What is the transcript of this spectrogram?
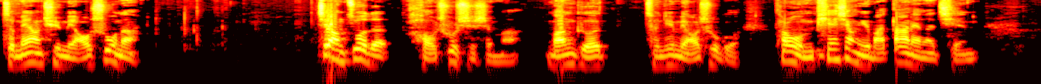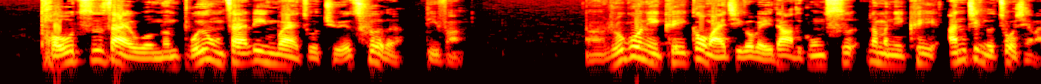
怎么样去描述呢？这样做的好处是什么？芒格曾经描述过，他说我们偏向于把大量的钱投资在我们不用再另外做决策的地方。啊，如果你可以购买几个伟大的公司，那么你可以安静的坐下来，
